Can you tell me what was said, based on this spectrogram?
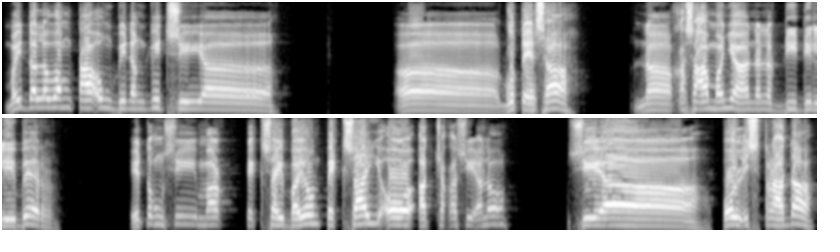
may dalawang taong binanggit si ah, ah, Gutesa na kasama niya na nagdi-deliver. Itong si Mark Peksay ba yun? Peksay o at saka si ano? Si ah, Paul Estrada.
